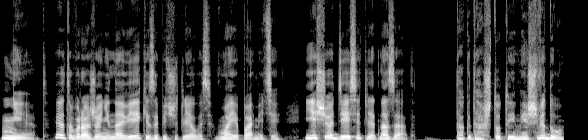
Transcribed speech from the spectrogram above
«Нет, это выражение навеки запечатлелось в моей памяти еще десять лет назад». «Тогда что ты имеешь в виду?»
